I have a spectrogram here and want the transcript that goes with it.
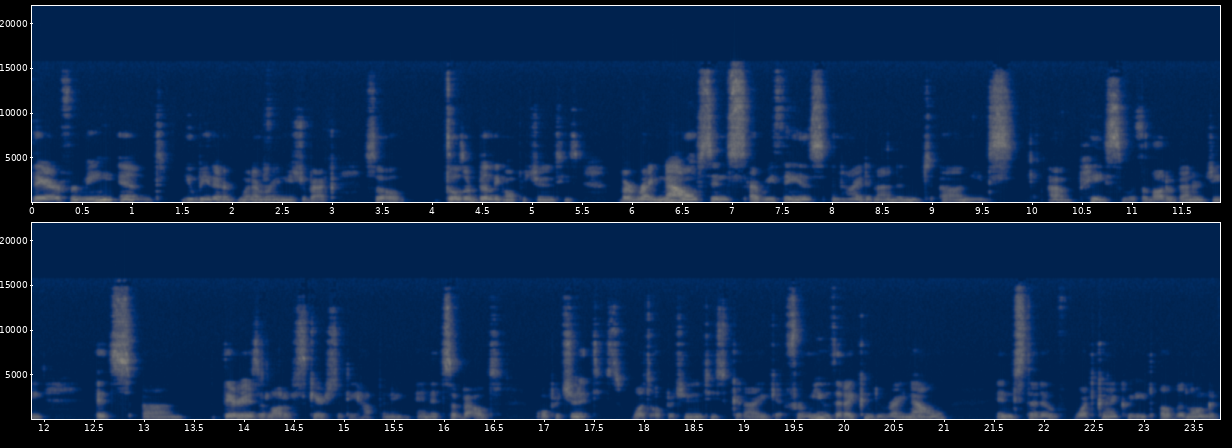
there for me and you'll be there whenever I need you back. So those are building opportunities. But right now, since everything is in high demand and uh, needs uh, pace with a lot of energy, it's um, there is a lot of scarcity happening, and it's about opportunities. What opportunities could I get from you that I can do right now, instead of what can I create of a longer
